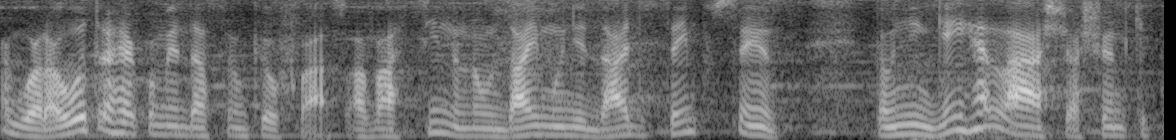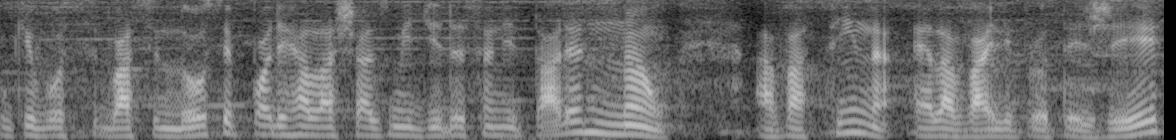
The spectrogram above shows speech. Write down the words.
Agora, outra recomendação que eu faço: a vacina não dá imunidade 100%. Então ninguém relaxa achando que porque você vacinou você pode relaxar as medidas sanitárias. Não. A vacina ela vai lhe proteger.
